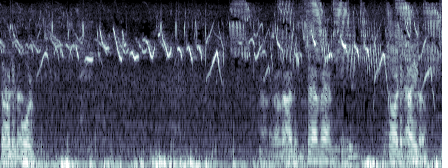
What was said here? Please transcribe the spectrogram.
34, 37, 35,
